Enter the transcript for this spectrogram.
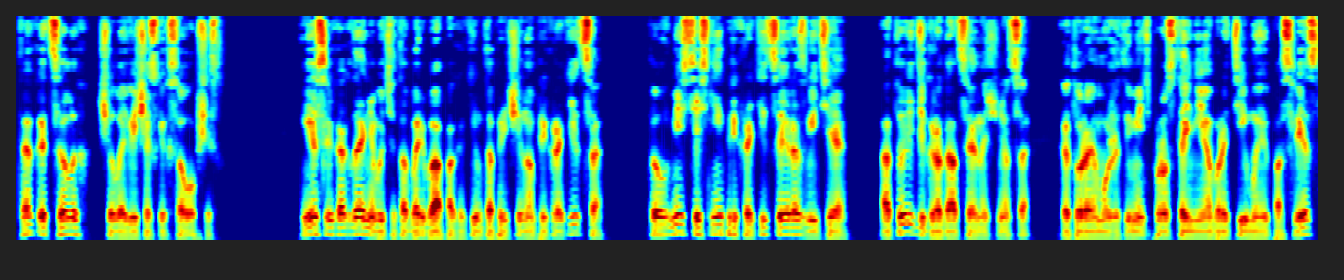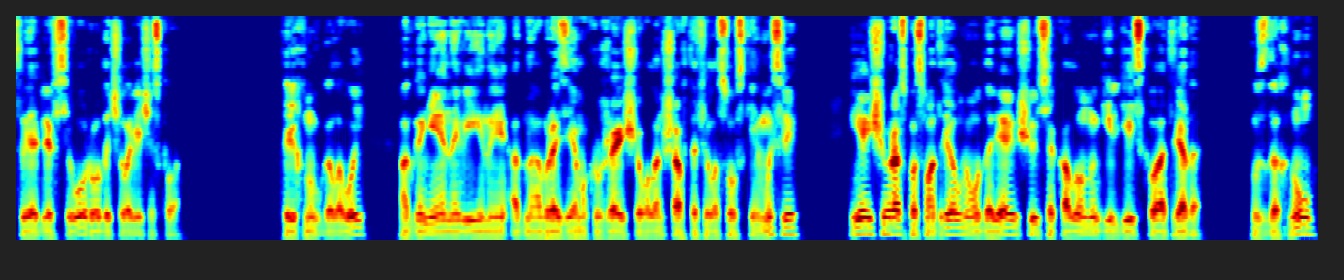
так и целых человеческих сообществ. Если когда-нибудь эта борьба по каким-то причинам прекратится, то вместе с ней прекратится и развитие, а то и деградация начнется – которая может иметь просто необратимые последствия для всего рода человеческого. Тряхнув головой, отгоняя навеянные однообразием окружающего ландшафта философские мысли, я еще раз посмотрел на удаляющуюся колонну гильдейского отряда, вздохнул,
